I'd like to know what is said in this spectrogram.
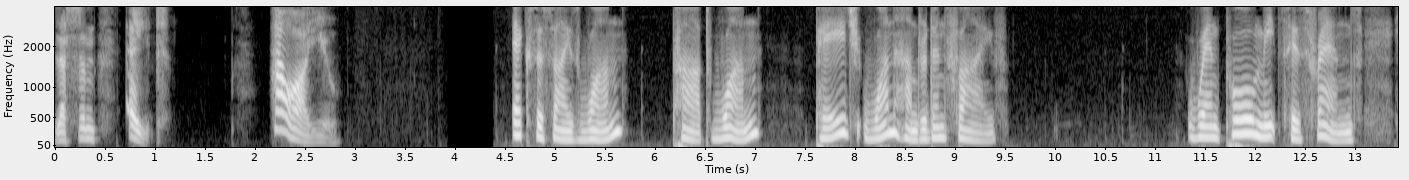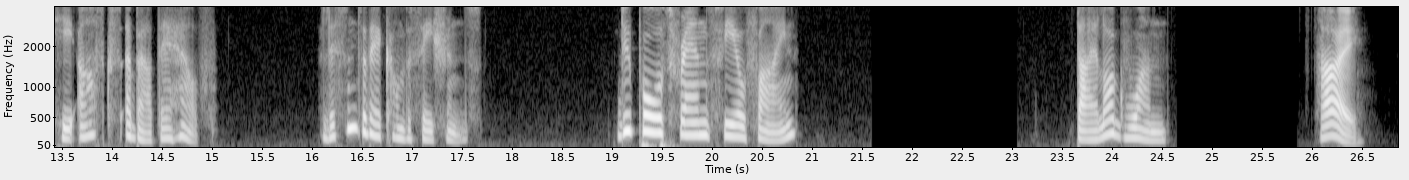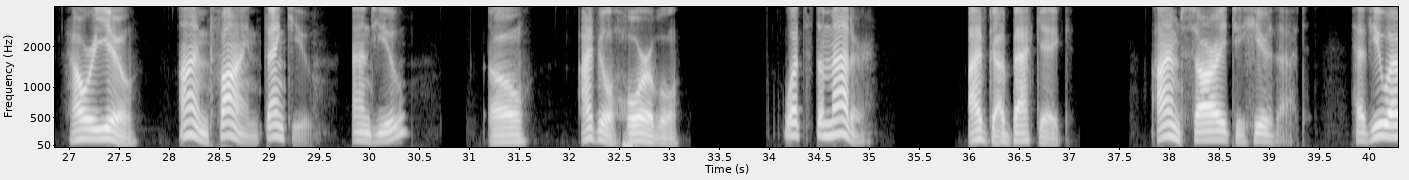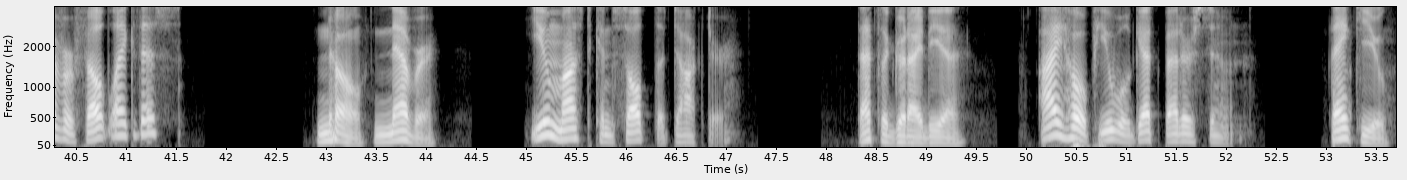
Lesson 8. How are you? Exercise 1, Part 1, page 105. When Paul meets his friends, he asks about their health. Listen to their conversations. Do Paul's friends feel fine? Dialogue 1. Hi, how are you? I'm fine, thank you. And you? Oh, I feel horrible. What's the matter? I've got a backache. I'm sorry to hear that. Have you ever felt like this? No, never. You must consult the doctor. That's a good idea. I hope you will get better soon. Thank you.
